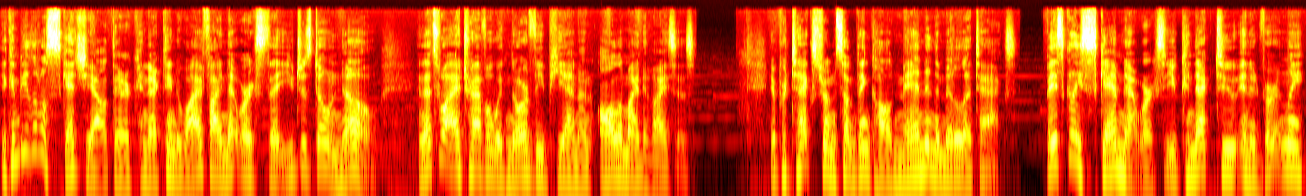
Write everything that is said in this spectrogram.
It can be a little sketchy out there connecting to Wi-Fi networks that you just don't know. And that's why I travel with NordVPN on all of my devices. It protects from something called man-in-the-middle attacks. Basically scam networks that you connect to inadvertently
